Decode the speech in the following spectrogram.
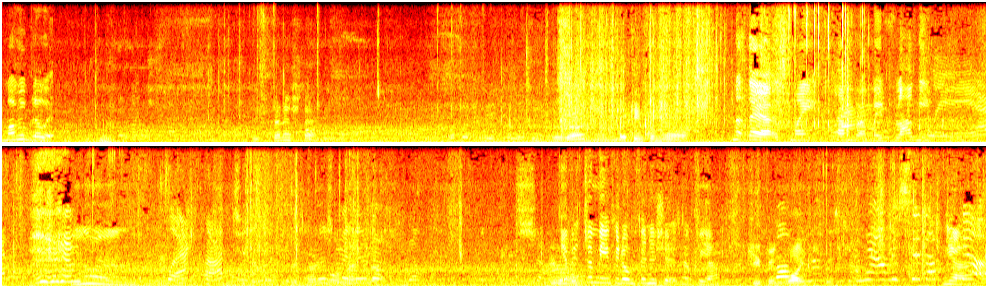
Mommy blow it. You finished it? Hold on, I'm looking for more. Not there. It's my camera, my vlogging. Mm. Black Give it to me if you don't finish it, Sophia. Do you bring white with it? sit up Yeah. here.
